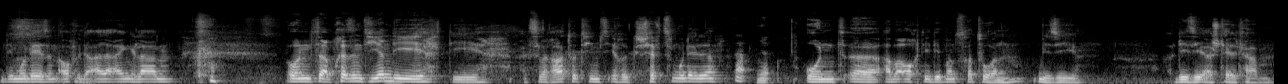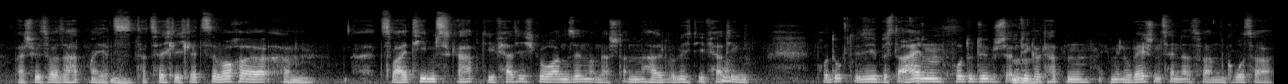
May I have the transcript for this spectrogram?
Am Demo Day sind auch wieder alle eingeladen. Und da präsentieren die, die Accelerator-Teams ihre Geschäftsmodelle Ja. und äh, aber auch die Demonstratoren, wie sie, die sie erstellt haben. Beispielsweise hat man jetzt tatsächlich letzte Woche ähm, zwei Teams gehabt, die fertig geworden sind und da standen halt wirklich die fertigen Produkte, die sie bis dahin prototypisch entwickelt hatten im Innovation Center. Das war ein großer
